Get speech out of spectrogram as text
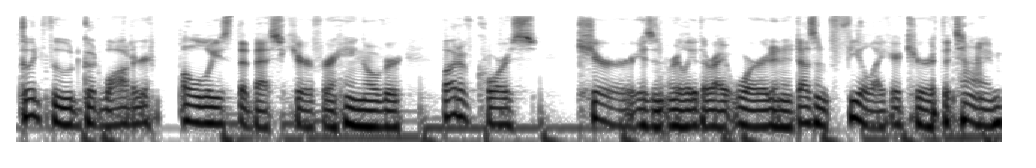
good food, good water, always the best cure for hangover. But of course, cure isn't really the right word and it doesn't feel like a cure at the time.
